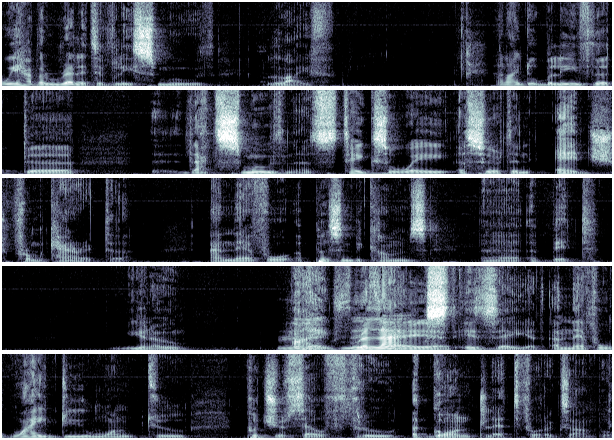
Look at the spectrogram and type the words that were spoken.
we have a relatively smooth life. And I do believe that uh, that smoothness takes away a certain edge from character. And therefore, a person becomes uh, a bit, you know, Relaxed, relaxed is zayyed. And therefore, why do you want to put yourself through a gauntlet, for example?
